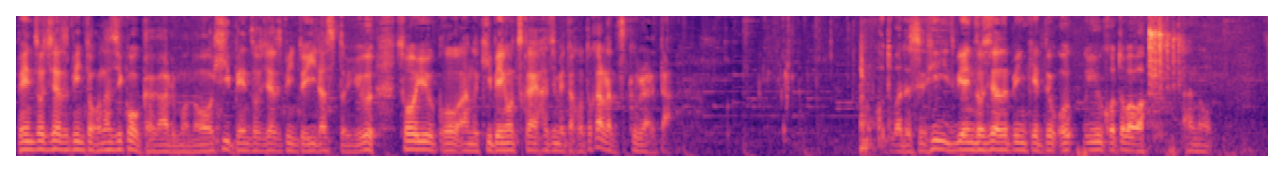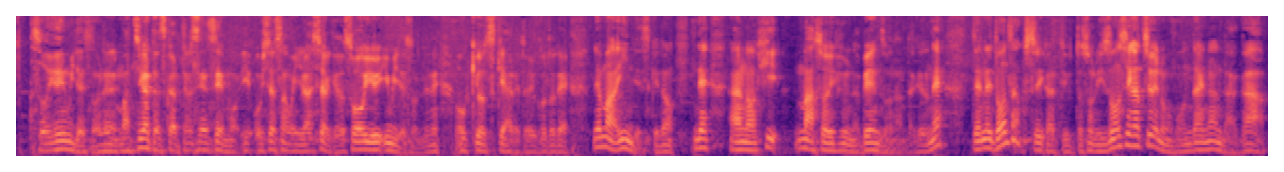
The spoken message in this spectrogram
ベンゾジャズピンと同じ効果があるものを非ベンゾジャズピンと言い出すという、そういう、こう、あの、奇弁を使い始めたことから作られた。言葉です。非ベンゾジアゼピン系という言葉は、あの、そういう意味ですので、ね、間違って使ってる先生も、お医者さんもいらっしゃるけど、そういう意味ですのでね、お気をつけあれということで。で、まあいいんですけど、で、あの、非、まあそういうふうなベンゾなんだけどね。でね、どんな薬かっていうと、その依存性が強いのも問題なんだが、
